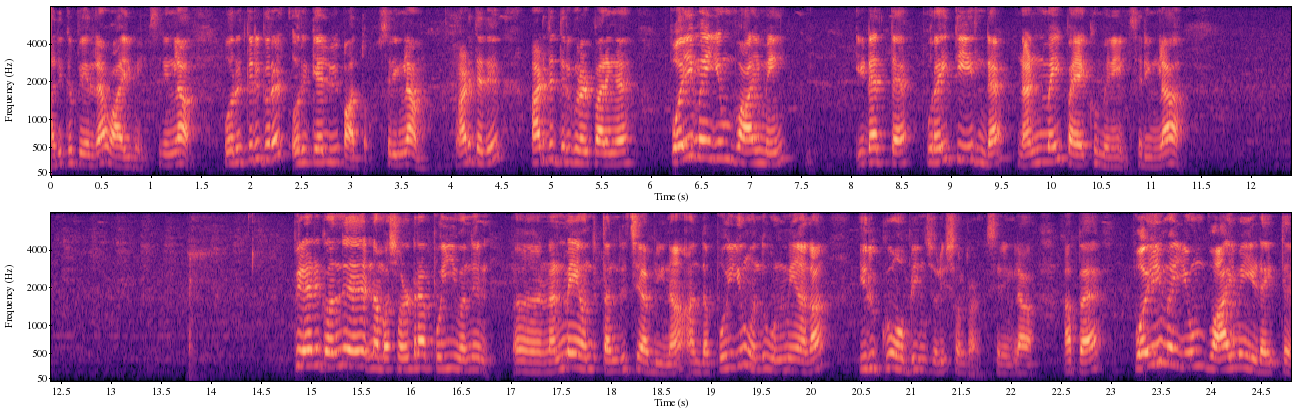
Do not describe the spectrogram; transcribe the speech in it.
அதுக்கு பேர் தான் வாய்மை. சரிங்களா? ஒரு திருக்குறள் ஒரு கேள்வி பார்த்தோம். சரிங்களா? அடுத்தது அடுத்த திருக்குறள் பாருங்கள் பொய்மையும் வாய்மை இடத்த புரை தீர்ந்த நன்மை பயக்குமெனேன். சரிங்களா? பிறருக்கு வந்து நம்ம சொல்கிற பொய் வந்து நன்மையை வந்து தந்துச்சு அப்படின்னா அந்த பொய்யும் வந்து உண்மையாக தான் இருக்கும் அப்படின்னு சொல்லி சொல்கிறாங்க சரிங்களா? அப்போ பொய்மையும் வாய்மை இடைத்து.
